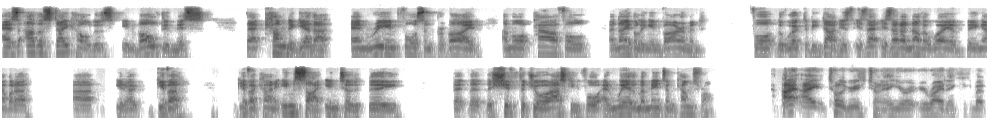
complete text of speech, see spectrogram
has other stakeholders involved in this that come together and reinforce and provide a more powerful, enabling environment for the work to be done. Is, is that is that another way of being able to, uh, you know, give a give a kind of insight into the the, the, the shift that you're asking for and where the momentum comes from? I, I totally agree with you, Tony. I think you're you're right. I think thinking about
